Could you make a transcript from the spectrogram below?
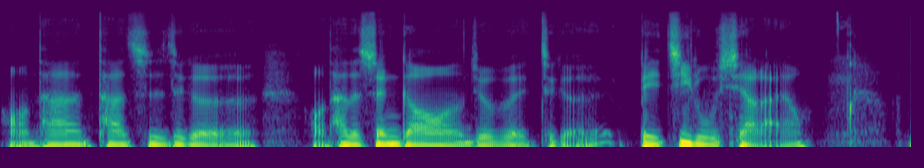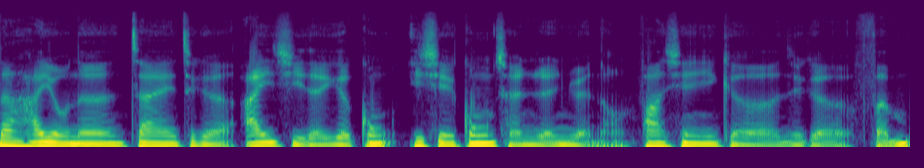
哦，他他是这个哦，他的身高就被这个被记录下来哦。那还有呢，在这个埃及的一个工一些工程人员哦，发现一个这个坟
